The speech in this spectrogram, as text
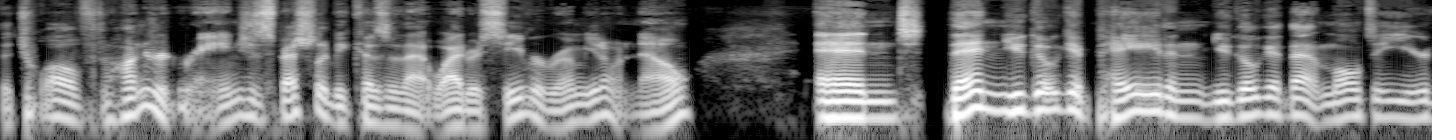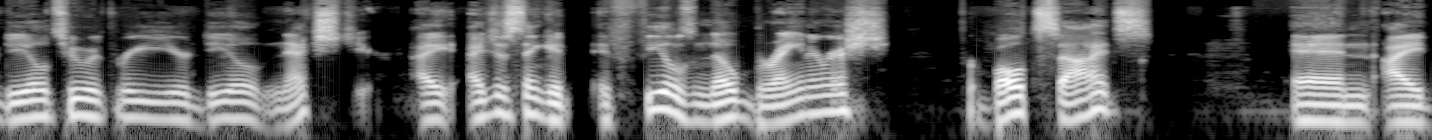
the 1200 range, especially because of that wide receiver room. You don't know and then you go get paid and you go get that multi-year deal two or three year deal next year i, I just think it, it feels no brainerish for both sides and i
